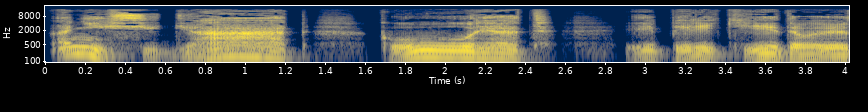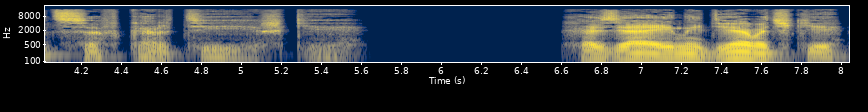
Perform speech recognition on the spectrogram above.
они сидят, курят и перекидываются в картишки. Хозяины девочки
